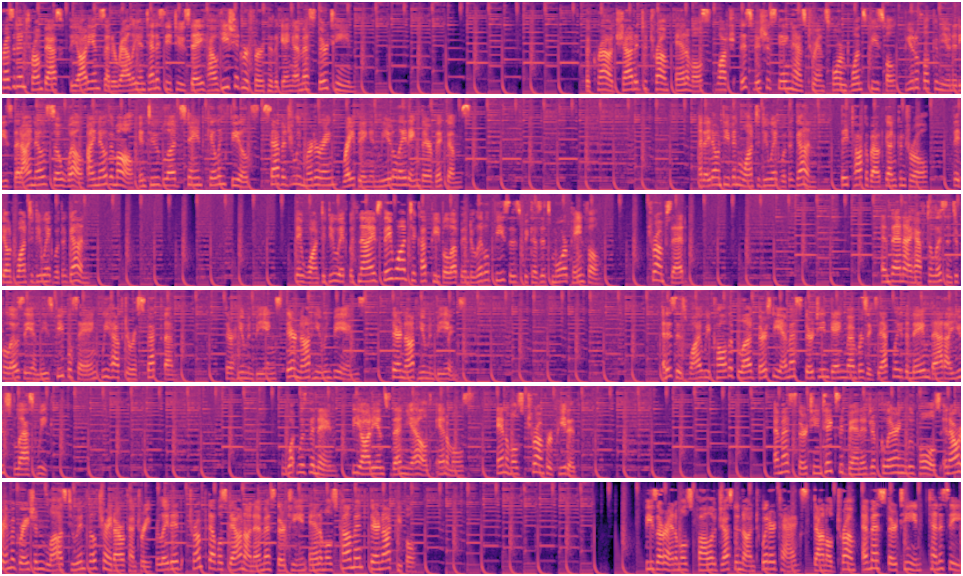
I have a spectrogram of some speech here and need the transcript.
President Trump asked the audience at a rally in Tennessee Tuesday how he should refer to the gang MS-13. The crowd shouted to Trump, animals, watch, this vicious gang has transformed once peaceful, beautiful communities that I know so well, I know them all, into blood-stained killing fields, savagely murdering, raping and mutilating their victims. And they don't even want to do it with a gun. They talk about gun control. They don't want to do it with a gun. They want to do it with knives, they want to cut people up into little pieces because it's more painful. Trump said. And then I have to listen to Pelosi and these people saying, we have to respect them. They're human beings, they're not human beings. They're not human beings. And this is why we call the bloodthirsty MS-13 gang members exactly the name that I used last week. What was the name? The audience then yelled, animals. Animals, Trump repeated. MS-13 takes advantage of glaring loopholes in our immigration laws to infiltrate our country. Related, Trump doubles down on MS-13, animals comment, they're not people. These are animals. Follow Justin on Twitter tags, Donald Trump, MS-13, Tennessee.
